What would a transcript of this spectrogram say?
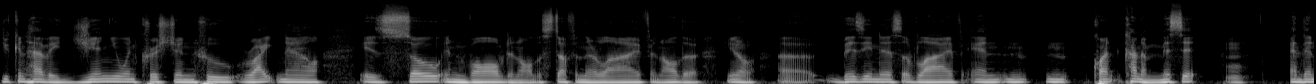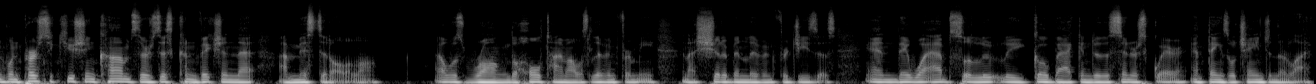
you can have a genuine christian who right now is so involved in all the stuff in their life and all the you know uh, busyness of life and n- n- kind of miss it Mm. And then when persecution comes, there's this conviction that I missed it all along. I was wrong the whole time I was living for me, and I should have been living for Jesus. And they will absolutely go back into the center square, and things will change in their life.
